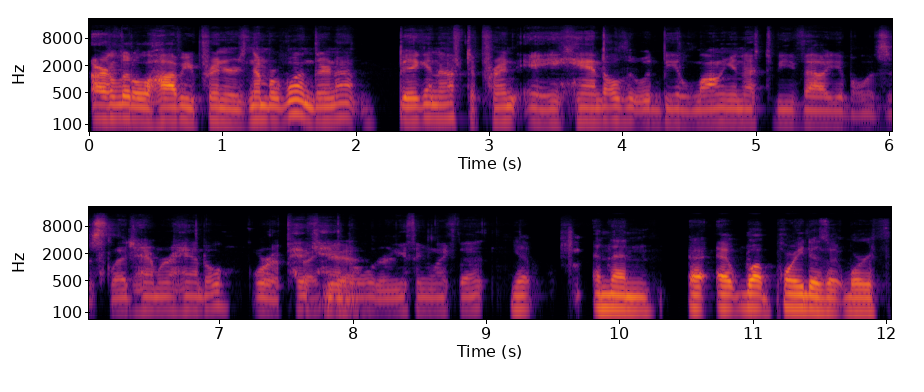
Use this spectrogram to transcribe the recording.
our little hobby printers, number one, they're not big enough to print a handle that would be long enough to be valuable as a sledgehammer handle or a pick Right, yeah. handle or anything like that. Yep. And then at, at what point is it worth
